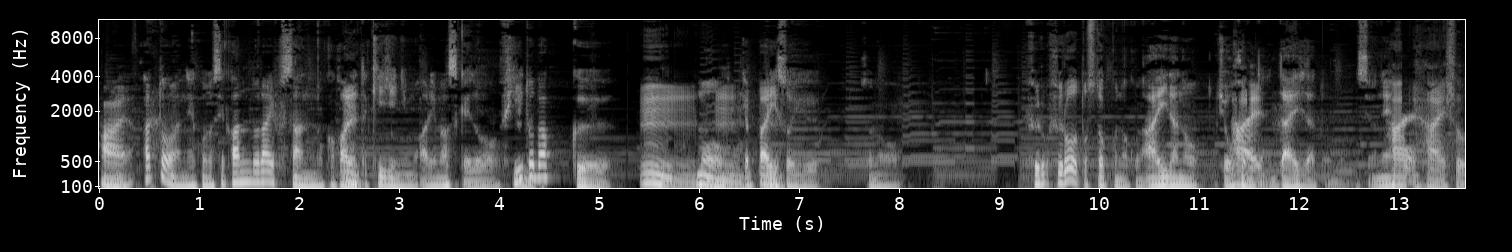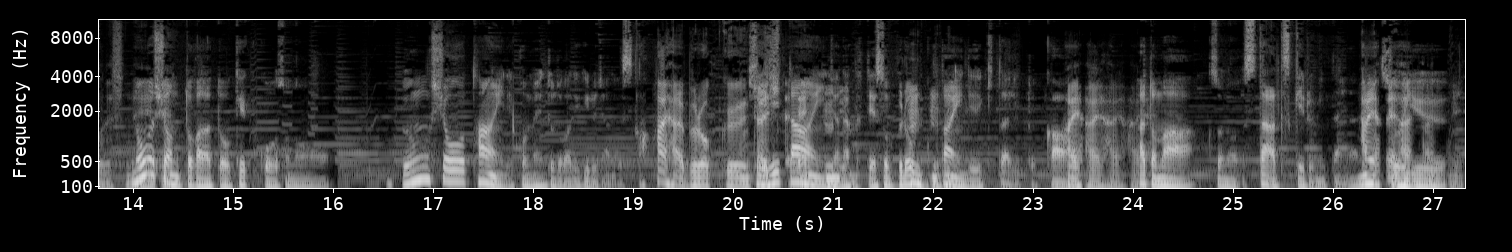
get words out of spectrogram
はい。あとはね、このセカンドライフさんの書かれた記事にもありますけど、フィードバックうん。もうん、やっぱりそういう、その、フロフローとストックのこの間の情報みたいなの大事だと思うんですよね。はいはい、そうですね。ノーションとかだと結構その、文章単位でコメントとかできるじゃないですか。はいはい、ブロックに記対して、ね。事単位じゃなくて、て、そう、ブロック単位でできたりとか、はいはいはいはい。あとまあ、その、スターつけるみたいなね、はいはいそうはいはいいう、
